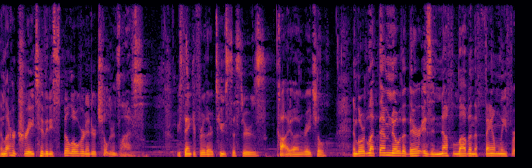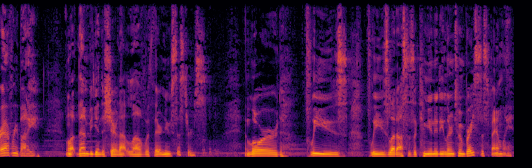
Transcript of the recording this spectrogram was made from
and let her creativity spill over into her children's lives. We thank you for their two sisters, Kaya and Rachel. And Lord, let them know that there is enough love in the family for everybody. And let them begin to share that love with their new sisters. And Lord, please, please let us as a community learn to embrace this family.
